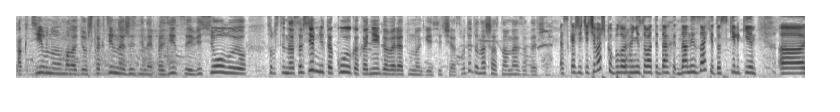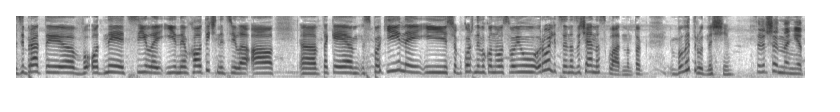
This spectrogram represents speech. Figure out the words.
активную, молодежь с активной жизненной позицией, веселую. Собственно, совсем не такую, как о ней говорят многие сейчас. Вот это наша основная задача. Е, Скажіть, а чи важко було організувати дах- даний захід, оскільки е, зібрати в одне ціле і не в хаотичне ціле, а е, в таке спокійне, і щоб кожен виконував свою роль, це надзвичайно складно. Так були труднощі. Совершенно нет,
